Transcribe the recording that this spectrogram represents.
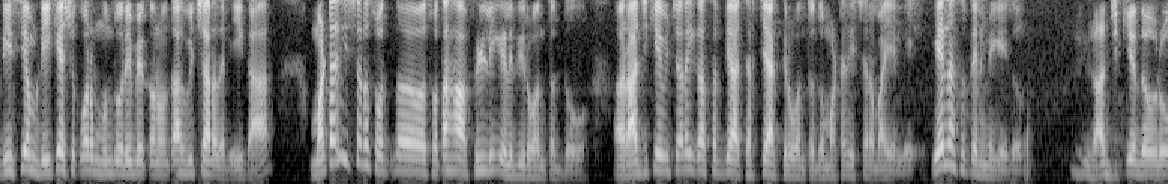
D C M D K Shivakumar ಮುಂದುವರಿಬೇಕು ಅನ್ನುವಂತಹ ವಿಚಾರದಲ್ಲಿ ಈಗ ಮಠಾಧೀಶರ ಸ್ವ ಸ್ವತಃ ಫೀಲ್ಡಿಗೆ ಇಳಿದಿರುವಂಥದ್ದು ಆ, ರಾಜಕೀಯ ವಿಚಾರ ಈಗ ಸದ್ಯ ಚರ್ಚೆ ಆಗ್ತಿರುವಂಥದ್ದು ಮಠಾಧೀಶರ ಬಾಯಲ್ಲಿ. ಏನನ್ಸುತ್ತೆ ನಿಮಗೆ ಇದು? ರಾಜಕೀಯದವರು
